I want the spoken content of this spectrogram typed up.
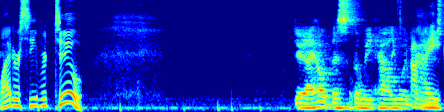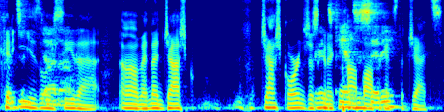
wide receiver too. Dude, I hope this is the week Hollywood. Brown I could easily see up. that. Um, and then Josh Josh Gordon's just going to pop Kansas off against the Jets.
